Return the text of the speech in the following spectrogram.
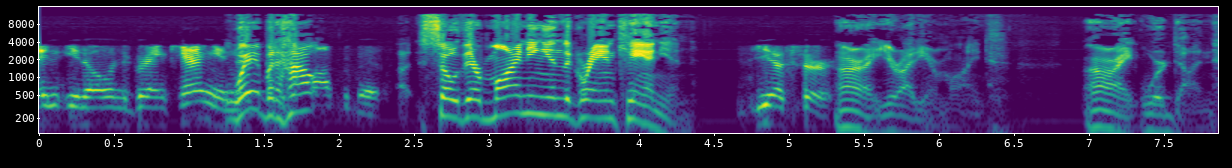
and you know, in the Grand Canyon. Wait, but how? impossible. So they're mining in the Grand Canyon. Yes, sir. All right, you're out of your mind. All right, we're done.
